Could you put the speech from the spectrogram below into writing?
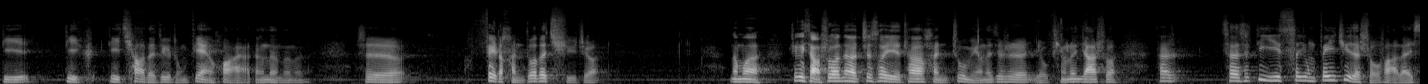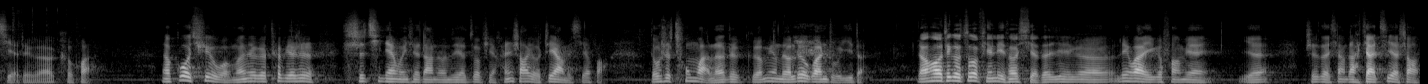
地地地壳的这种变化呀，等等等等，是费了很多的曲折。那么这个小说呢，之所以它很著名呢，就是有评论家说，它这是第一次用悲剧的手法来写这个科幻。那过去我们这个特别是十七年文学当中这些作品，很少有这样的写法，都是充满了这革命的乐观主义的。然后这个作品里头写的这个另外一个方面也值得向大家介绍，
